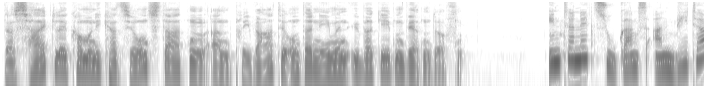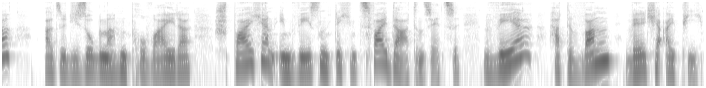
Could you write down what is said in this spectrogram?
dass heikle Kommunikationsdaten an private Unternehmen übergeben werden dürfen. Internetzugangsanbieter, also die sogenannten Provider, speichern im Wesentlichen zwei Datensätze. Wer hatte wann welche IP?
